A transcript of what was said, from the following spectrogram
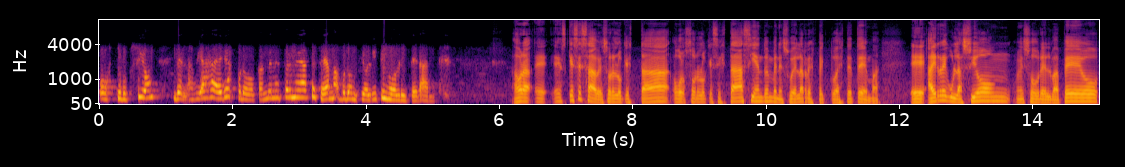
obstrucción de las vías aéreas provocando una enfermedad que se llama bronquiolitis obliterante. Ahora, eh, es que se sabe sobre lo que está o sobre lo que se está haciendo en Venezuela respecto a este tema. Eh, hay regulación eh, sobre el vapeo.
